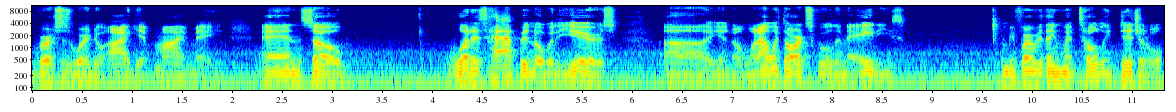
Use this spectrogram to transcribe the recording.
versus where do I get mine made. And so, what has happened over the years, uh, you know, when I went to art school in the 80s, before everything went totally digital,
